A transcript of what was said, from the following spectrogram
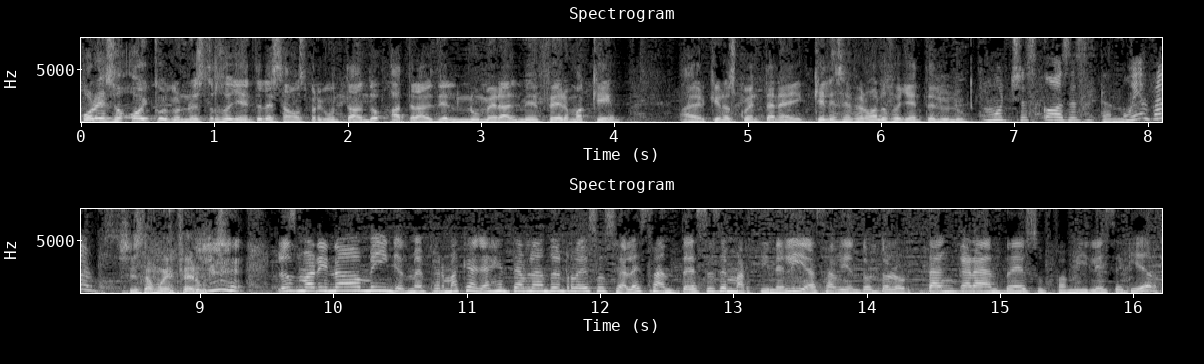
Por eso hoy con, nuestros oyentes le estamos preguntando a través del numeral Me Enferma que, a ver qué nos cuentan ahí. ¿Qué les enferma a los oyentes, Lulu? Muchas cosas, están muy enfermos. Sí, está muy enfermo. Los Marina Domínguez, me enferma que haya gente hablando en redes sociales santeces de Martín Elías, sabiendo el dolor tan grande de su familia y seguidores.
